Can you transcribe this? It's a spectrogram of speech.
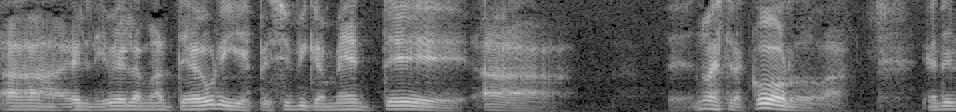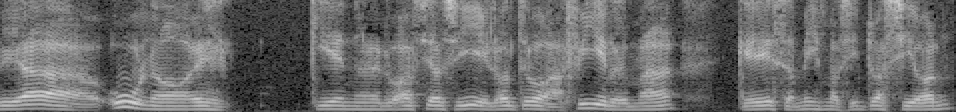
a el nivel amateur y específicamente a nuestra Córdoba. En realidad uno es quien lo hace así, el otro afirma que esa misma situación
